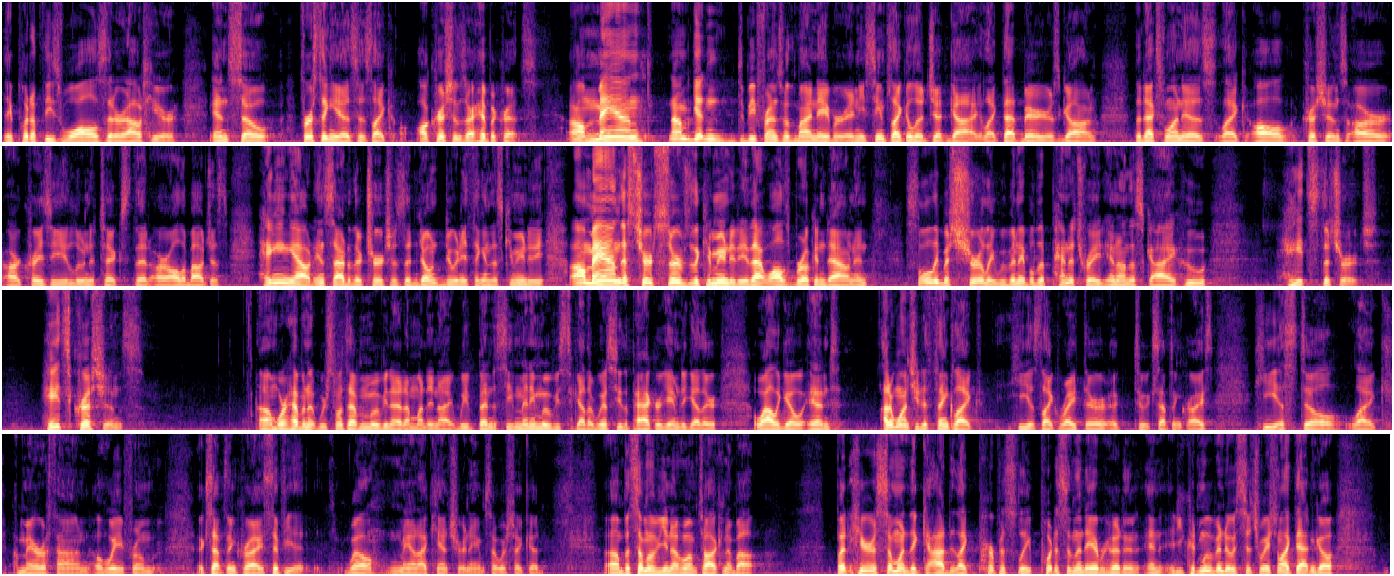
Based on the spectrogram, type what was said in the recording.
They put up these walls that are out here. And so, first thing is, is like, all Christians are hypocrites. Oh man, now I'm getting to be friends with my neighbor, and he seems like a legit guy. Like, that barrier is gone. The next one is like, all Christians are, are crazy lunatics that are all about just hanging out inside of their churches and don't do anything in this community. Oh man, this church serves the community. That wall's broken down. And slowly but surely, we've been able to penetrate in on this guy who hates the church, hates Christians. Um, we're, having a, we're supposed to have a movie night on Monday night. We've been to see many movies together. We went to see the Packer game together a while ago, and I don't want you to think like he is like right there uh, to accepting Christ. He is still like a marathon away from accepting Christ. If you, well, man, I can't share names. I wish I could. Um, but some of you know who I'm talking about. But here is someone that God like purposely put us in the neighborhood, and, and you could move into a situation like that and go,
